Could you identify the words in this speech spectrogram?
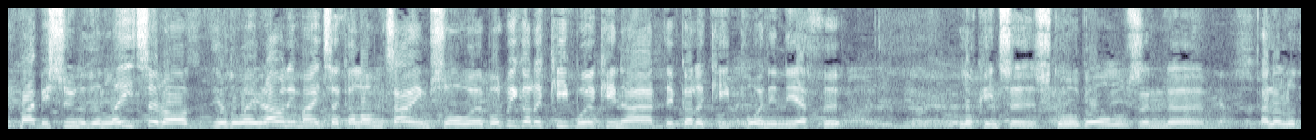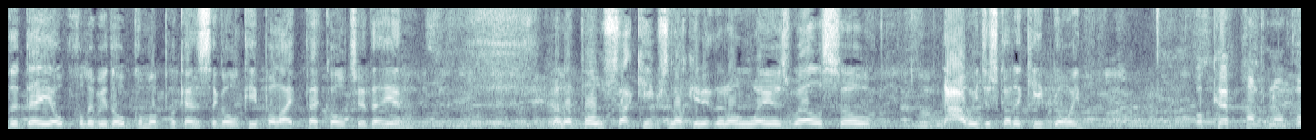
it might be sooner than later, or the other way around. It might take a long time. So, uh, but we've got to keep working hard. They've got to keep putting in the effort, looking to score goals, and uh, and another day. Hopefully, we don't come up against a goalkeeper like Pecco today, and and a post that keeps knocking it the wrong way as well. So now we just got to keep going. Og på,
